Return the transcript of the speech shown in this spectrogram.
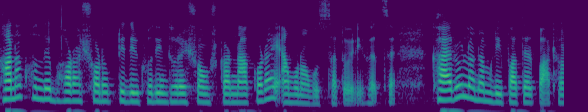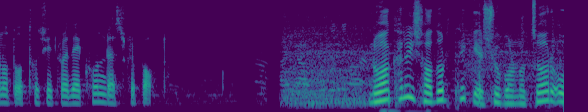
খানাখন্দে ভরা সড়কটি দীর্ঘদিন ধরে সংস্কার না করায় এমন অবস্থা তৈরি হয়েছে। খায়রুল আনাম রিফাতের পাঠানো তথ্যচিত্রে দেখুন, ডেস্ক রিপোর্ট। নোয়াখালী সদর থেকে সুবর্ণচর ও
